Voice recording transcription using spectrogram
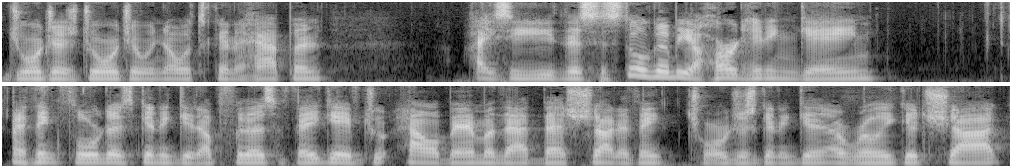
Georgia's Georgia. We know what's going to happen. I see this is still going to be a hard hitting game. I think Florida is going to get up for this. If they gave Alabama that best shot, I think Georgia's going to get a really good shot.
